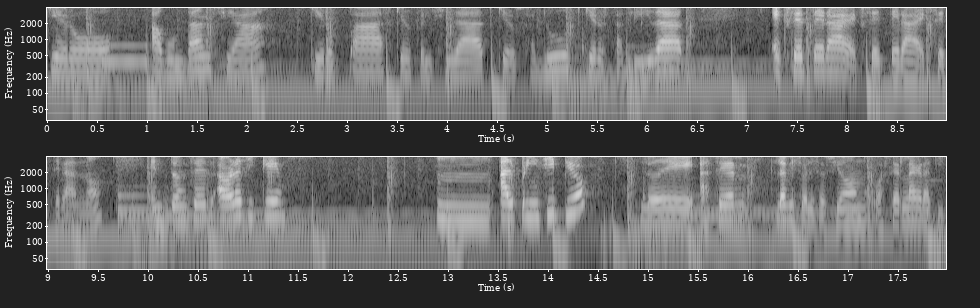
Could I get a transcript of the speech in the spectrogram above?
quiero abundancia, quiero paz, quiero felicidad, quiero salud, quiero estabilidad, etcétera, etcétera, etcétera, ¿no? Entonces, ahora sí que mm, al principio lo de hacer la visualización o hacer la gratitud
